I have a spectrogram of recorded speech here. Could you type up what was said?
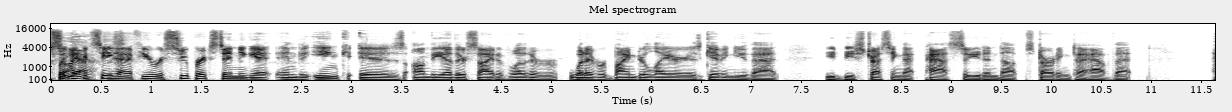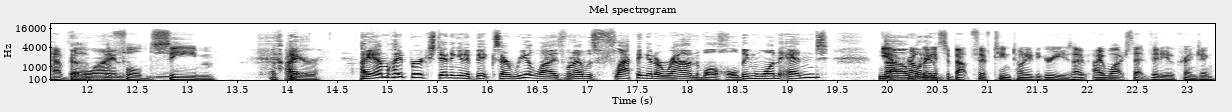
So But I could see that if you were super extending it and the ink is on the other side of whatever whatever binder layer is giving you that, you'd be stressing that pass, so you'd end up starting to have that have That the, line. the fold seam appear. I am hyperextending it a bit because I realized when I was flapping it around while holding one end, yeah, uh, it probably I- gets about 15, 20 degrees. I, I watched that video cringing.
